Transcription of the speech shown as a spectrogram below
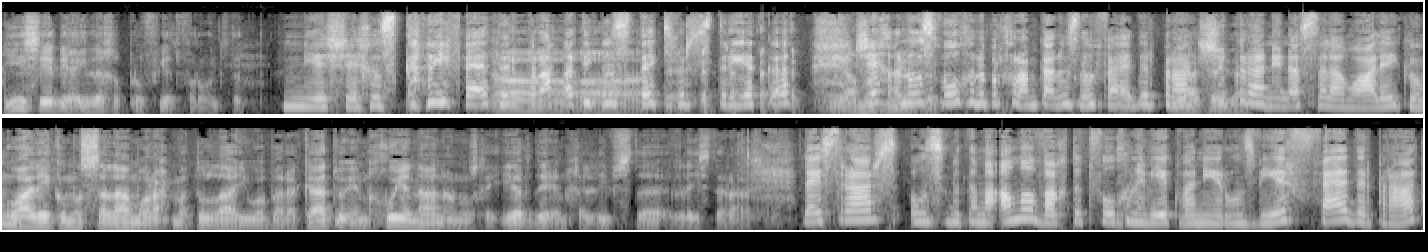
Hier sê die heilige profeet vir ons dit. Nee, Sheikh, ons kan nie verder oh, praat nie, ons tyd verstreke. Sheikh, in ons volgende program kan ons nou verder praat. Ja, Shukran en assalamu alaykum. Wa alaykum assalam wa rahmatullahi wa barakatuh. En goeienaand aan ons geëerde en geliefde luisteraars. Luisteraars, ons moet nou maar almal wag tot volgende week wanneer ons weer verder praat.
